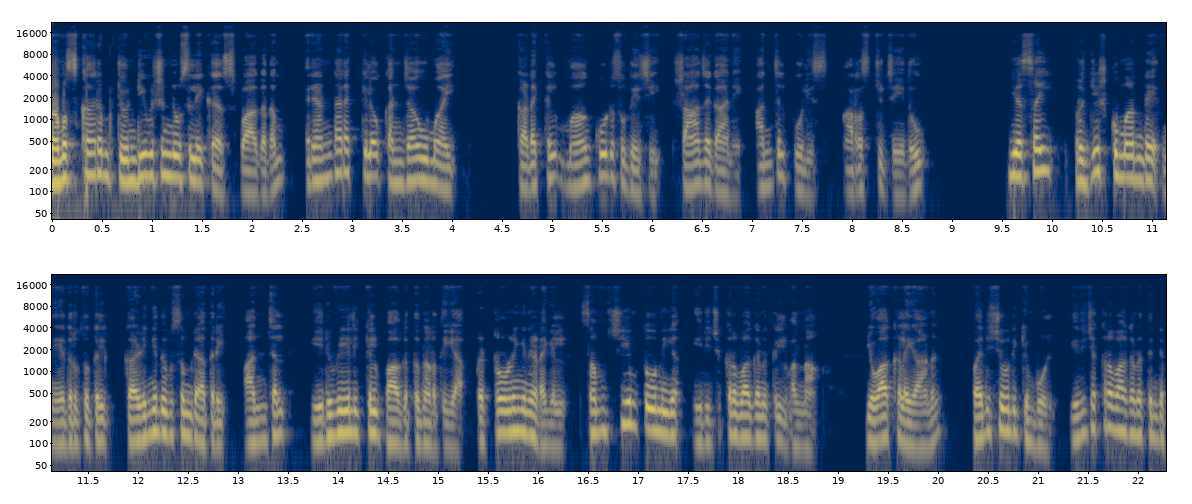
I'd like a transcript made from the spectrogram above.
നമസ്കാരം ട്വന്റി വിഷൻ ന്യൂസിലേക്ക് സ്വാഗതം. രണ്ടര കിലോ കഞ്ചാവുമായി കടക്കൽ മാങ്കൂട് സ്വദേശി ഷാജഖാനെ അഞ്ചൽ പോലീസ് അറസ്റ്റ് ചെയ്തു. എസ് ഐ പ്രജീഷ് കുമാറിന്റെ നേതൃത്വത്തിൽ കഴിഞ്ഞ ദിവസം രാത്രി അഞ്ചൽ ഇരുവേലിക്കൽ ഭാഗത്ത് നടത്തിയ പെട്രോളിങ്ങിനിടയിൽ സംശയം തോന്നിയ ഇരുചക്ര വാഹനത്തിൽ വന്ന യുവാക്കളെയാണ് പരിശോധിക്കുമ്പോൾ ഇരുചക്ര വാഹനത്തിന്റെ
